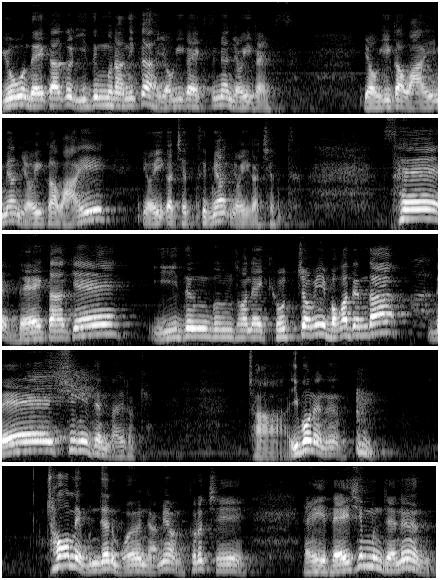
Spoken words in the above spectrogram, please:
요 내각을 이등분하니까 여기가 x면 여기가 x. 여기가 y면 여기가 y, 여기가 z면 여기가 z. 세 내각의 이등분선의 교점이 뭐가 된다? 내심이 된다. 이렇게. 자, 이번에는 처음에 문제는 뭐였냐면, 그렇지. 에이, 내심 문제는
